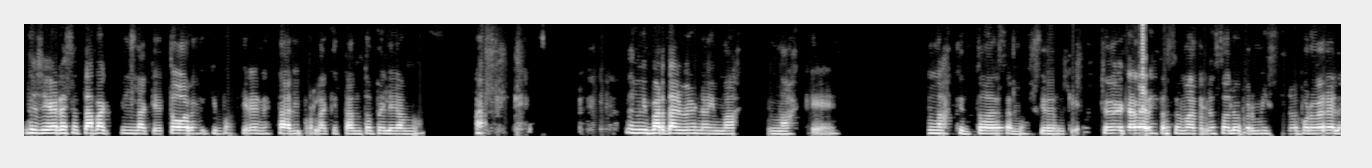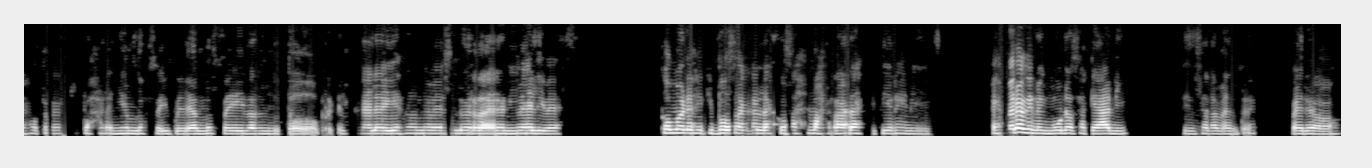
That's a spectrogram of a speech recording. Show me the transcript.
de llegar a esa etapa en la que todos los equipos quieren estar y por la que tanto peleamos. Así que, de mi parte, al menos no hay más, más que, más que toda esa emoción que, que voy a cargar esta semana, no solo por mí, sino por ver a los otros equipos arañándose y peleándose y dando todo, porque al final ahí es donde ves el verdadero nivel y ves cómo los equipos sacan las cosas más raras que tienen y espero que ninguno saque Ani, sinceramente, pero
